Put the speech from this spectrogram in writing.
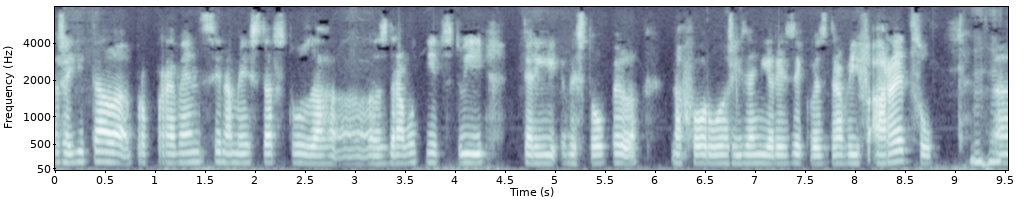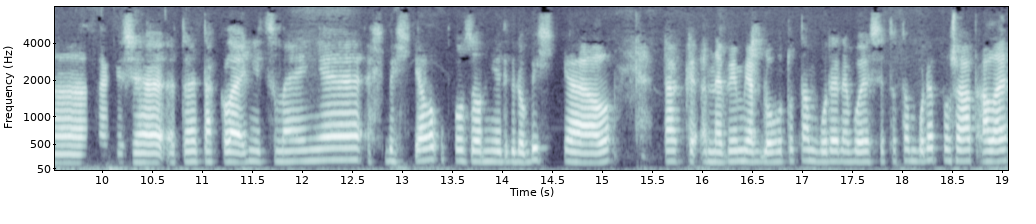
ředitel pro prevenci na ministerstvu za zdravotnictví, který vystoupil na fóru řízení rizik ve zdraví v Arecu. Mm-hmm. Uh, takže to je takhle. Nicméně bych chtěla upozornit, kdo by chtěl, tak nevím, jak dlouho to tam bude, nebo jestli to tam bude pořád, ale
